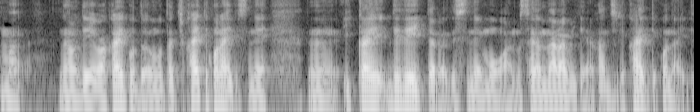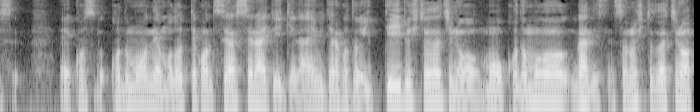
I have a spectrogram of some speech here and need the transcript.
まあなので、若い子供たち帰ってこないですね。うん。一回出て行ったらですね、もう、あの、さよならみたいな感じで帰ってこないです。えー、子供をね、戻ってこんとやせないといけないみたいなことを言っている人たちの、もう子供がですね、その人たちの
